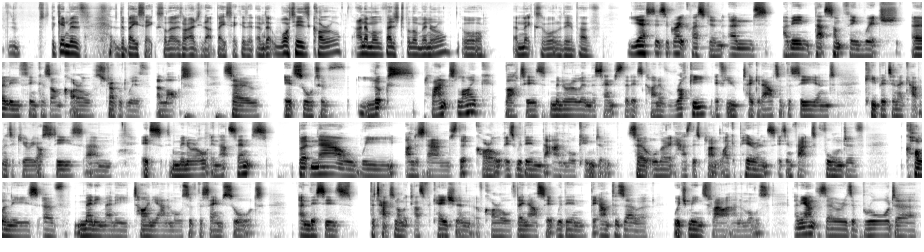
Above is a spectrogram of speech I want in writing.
begin with the basics, although it's not actually that basic, is it? And that what is coral? Animal, vegetable, or mineral, or a mix of all of the above? Yes, it's a great question. And I mean, that's something which early thinkers on coral struggled with a lot. So it sort of looks plant like, but is mineral in the sense that it's kind of rocky if you take it out of the sea and keep it in a cabinet of curiosities. Um, it's mineral in that sense. But now we understand that coral is within the animal kingdom. So, although it has this plant like appearance, it's in fact formed of colonies of many, many tiny animals of the same sort. And this is the taxonomic classification of coral. They now sit within the Anthozoa, which means flower animals. And the Anthozoa is a broader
